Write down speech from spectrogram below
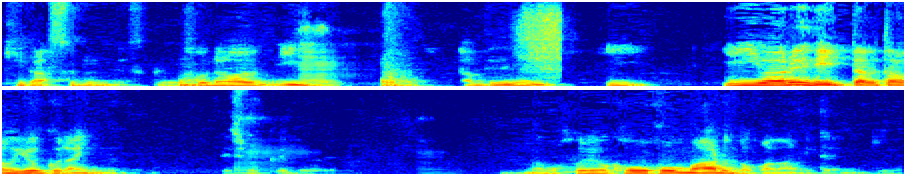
気がするんですけど、それはいい、うん。あ別にいい、いい悪いで言ったら多分良くないんでしょうけど、なんかそういう方法もあるのかなみたいな気が。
